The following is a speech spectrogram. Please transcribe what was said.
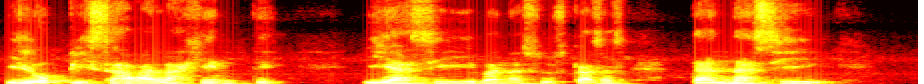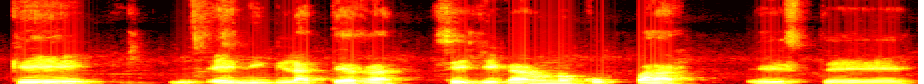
y lo pisaba la gente y así iban a sus casas. Tan así que en Inglaterra se llegaron a ocupar, este,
